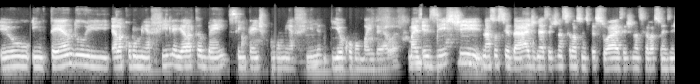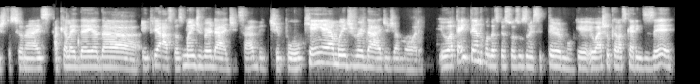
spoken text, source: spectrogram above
eu entendo e ela como minha filha e ela também se entende como minha filha e eu como mãe dela. Mas existe na sociedade, né, seja nas relações pessoais, seja nas relações institucionais, aquela ideia da, entre aspas, mãe de verdade, sabe? Tipo, quem é a mãe de verdade de Amora? Eu até entendo quando as pessoas usam esse termo, porque eu acho que que elas querem dizer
